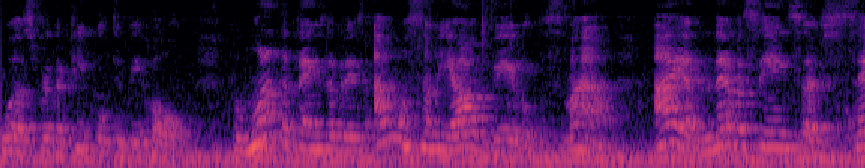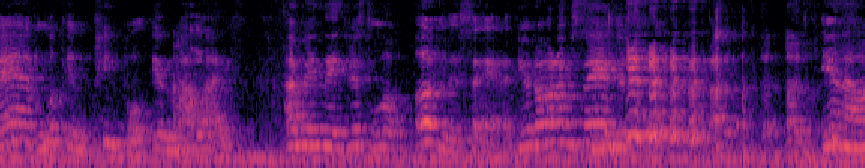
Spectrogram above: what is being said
was for the people to be whole. But one of the things of it is I want some of y'all to be able to smile. I have never seen such sad looking people in my life. I mean, they just look ugly sad. You know what I'm saying? Just, you know,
